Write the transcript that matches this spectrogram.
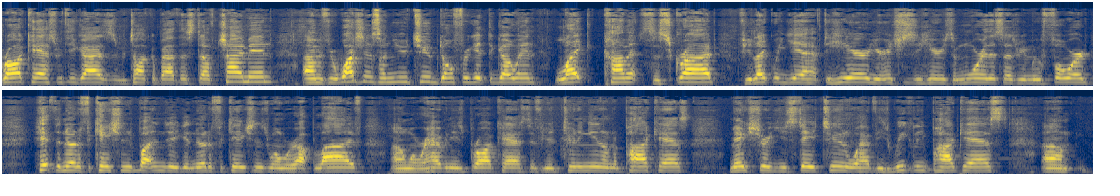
broadcast with you guys as we talk about this stuff. Chime in. Um, if you're watching this on YouTube, don't forget to go in, like, comment, subscribe. If you like what you have to hear, you're interested in hearing some more of this as we move forward, hit the notifications button so you get notifications when we're up live, um, when we're having these broadcasts. If you're tuning in on the podcast, make sure you stay tuned. We'll have these weekly podcasts. Um,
